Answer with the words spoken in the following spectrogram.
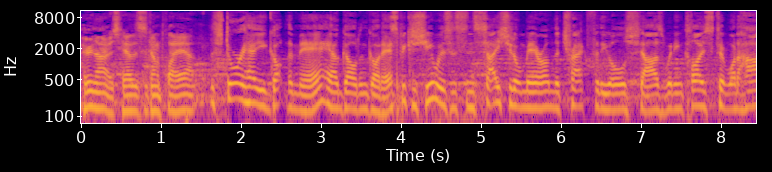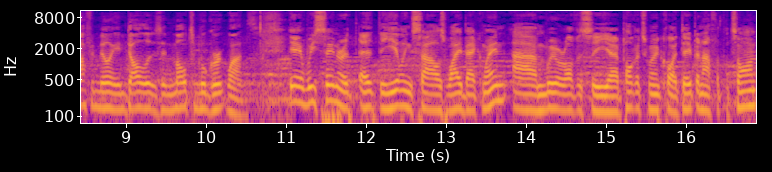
who knows how this is going to play out. The story how you got the mare, our Golden Goddess, because she was a sensational mare on the track for the All Stars, winning close to, what, a half a million dollars in multiple Group 1s. Yeah, we seen her at, at the yearling sales way back when. Um, we were obviously, uh, pockets weren't quite deep enough at the time.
